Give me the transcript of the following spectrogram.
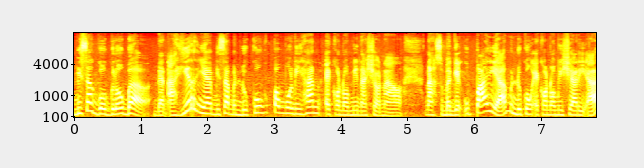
bisa go global dan akhirnya bisa mendukung pemulihan ekonomi nasional. Nah, sebagai upaya mendukung ekonomi syariah,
